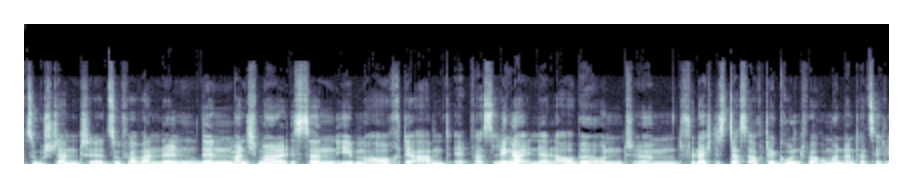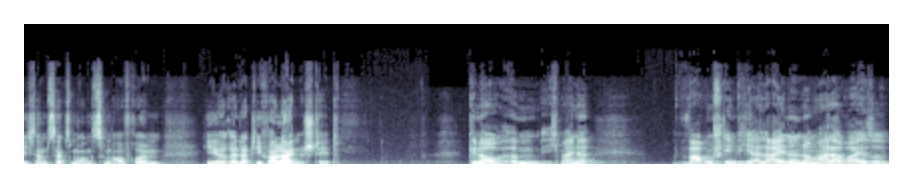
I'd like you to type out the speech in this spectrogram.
Zustand äh, zu verwandeln. Denn manchmal ist dann eben auch der Abend etwas länger in der Laube und ähm, vielleicht ist das auch der Grund, warum man dann tatsächlich samstags morgens zum Aufräumen hier relativ alleine steht. Genau, ähm, ich meine, warum stehen wir hier alleine? Normalerweise,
